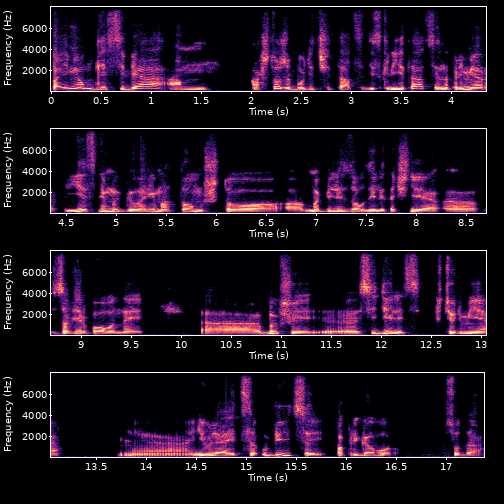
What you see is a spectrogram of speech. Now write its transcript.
поймем для себя, а что же будет считаться дискредитацией? Например, если мы говорим о том, что а, мобилизованный или точнее э, завербованный э, бывший э, сиделец в тюрьме является убийцей по приговору суда,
